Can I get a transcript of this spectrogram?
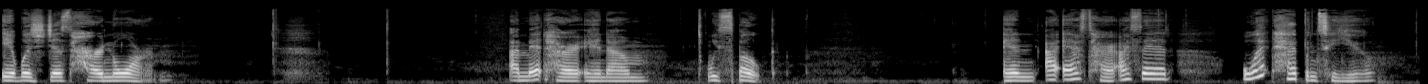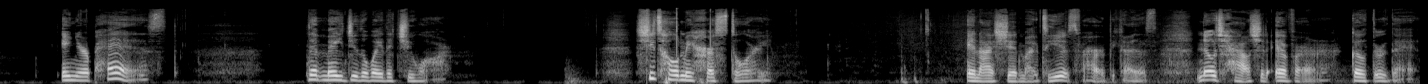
It was just her norm. I met her and um, we spoke. And I asked her, I said, What happened to you in your past that made you the way that you are? She told me her story. And I shed my tears for her because no child should ever go through that.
